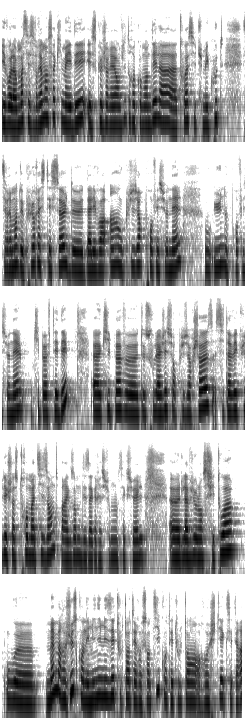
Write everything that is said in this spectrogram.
Et voilà, moi c'est vraiment ça qui m'a aidé et ce que j'aurais envie de recommander là à toi si tu m'écoutes, c'est vraiment de plus rester seul, d'aller voir un ou plusieurs professionnels ou une professionnelle qui peuvent t'aider, euh, qui peuvent euh, te soulager sur plusieurs choses. Si tu as vécu des choses traumatisantes, par exemple des agressions sexuelles, euh, de la violence chez toi, ou même juste qu'on ait minimisé tout le temps tes ressentis, qu'on t'ait tout le temps rejeté, etc.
